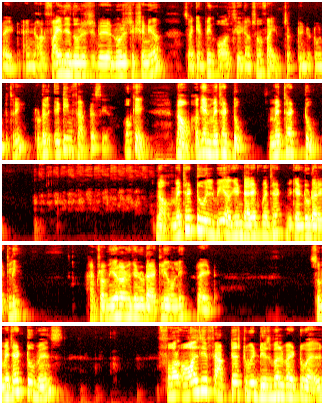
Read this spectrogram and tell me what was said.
right? And on 5 there's no, no restriction here. So i can pick all three terms from 5 so 20 23 total 18 factors here okay? Now again method 2 method 2 now method 2 will be again direct method. We can do directly. And from here on we can do directly only, right? So method 2 means for all the factors to be divisible by 12,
